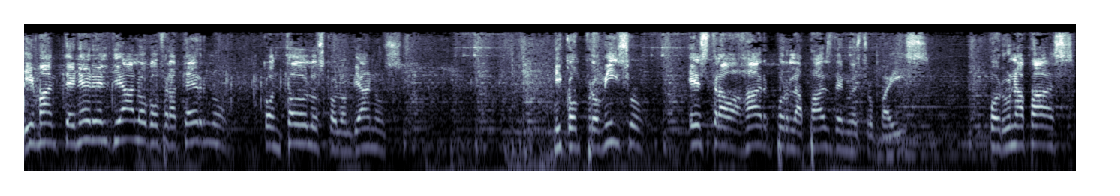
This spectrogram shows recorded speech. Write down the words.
y mantener el diálogo fraterno con todos los colombianos. Mi compromiso es trabajar por la paz de nuestro país, por una paz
